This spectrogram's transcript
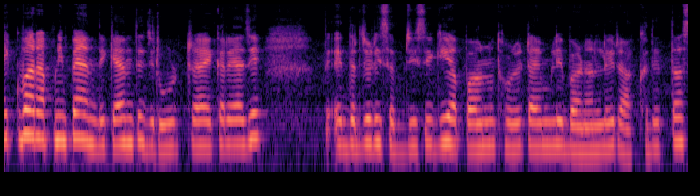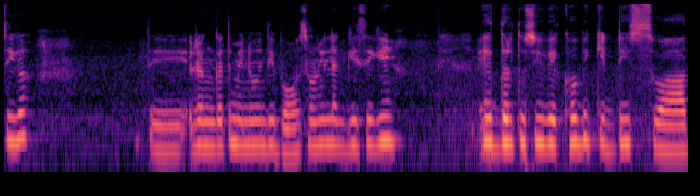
ਇੱਕ ਵਾਰ ਆਪਣੀ ਭੈਣ ਦੇ ਕਹਿਣ ਤੇ ਜ਼ਰੂਰ ਟਰਾਈ ਕਰਿਆ ਜੇ। ਤੇ ਇੱਧਰ ਜਿਹੜੀ ਸਬਜ਼ੀ ਸੀਗੀ, ਆਪਾਂ ਉਹਨੂੰ ਥੋੜੇ ਟਾਈਮ ਲਈ ਬਣਨ ਲਈ ਰੱਖ ਦਿੱਤਾ ਸੀਗਾ। ਤੇ ਰੰਗਤ ਮੈਨੂੰ ਇਹਦੀ ਬਹੁਤ ਸੋਹਣੀ ਲੱਗੀ ਸੀਗੀ। ਇੱਧਰ ਤੁਸੀਂ ਵੇਖੋ ਵੀ ਕਿੱਡੀ ਸਵਾਦ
